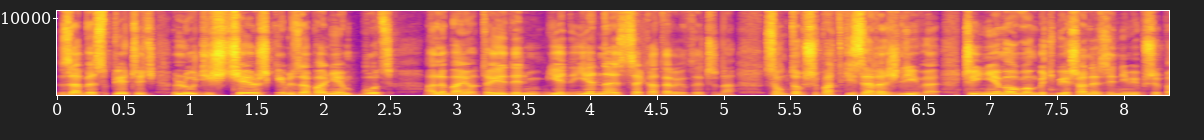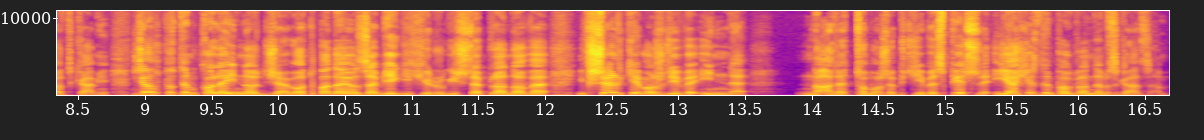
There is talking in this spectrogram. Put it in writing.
zabezpieczyć ludzi z ciężkim zapaleniem płuc, ale mają to jeden, jedna jest cecha charakterystyczna. Są to przypadki zaraźliwe, czyli nie mogą być mieszane z innymi przypadkami. W związku z tym kolejne oddziały odpadają zabiegi chirurgiczne planowe i wszelkie możliwe inne. No ale to może być niebezpieczne i ja się z tym poglądem zgadzam.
